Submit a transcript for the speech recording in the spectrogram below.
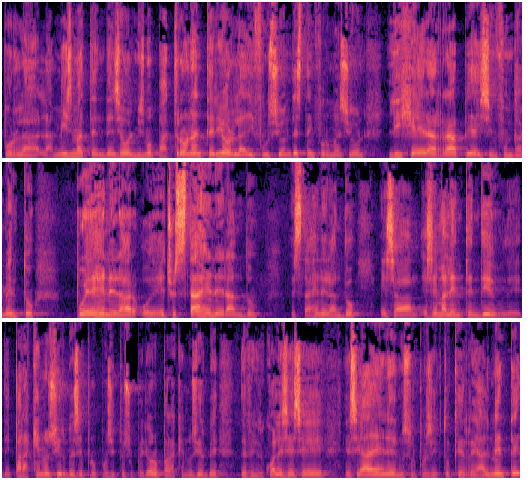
por la, la, misma tendencia o el mismo patrón anterior, la difusión de esta información ligera, rápida y sin fundamento puede generar, o de hecho está generando, está generando esa, ese malentendido de, de, para qué nos sirve ese propósito superior o para qué nos sirve definir cuál es ese, ese ADN de nuestro proyecto que realmente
